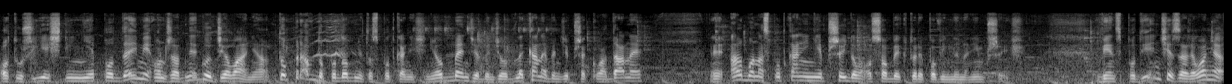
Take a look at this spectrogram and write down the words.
Otóż jeśli nie podejmie on żadnego działania, to prawdopodobnie to spotkanie się nie odbędzie, będzie odwlekane, będzie przekładane, albo na spotkanie nie przyjdą osoby, które powinny na nim przyjść. Więc podjęcie działania,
